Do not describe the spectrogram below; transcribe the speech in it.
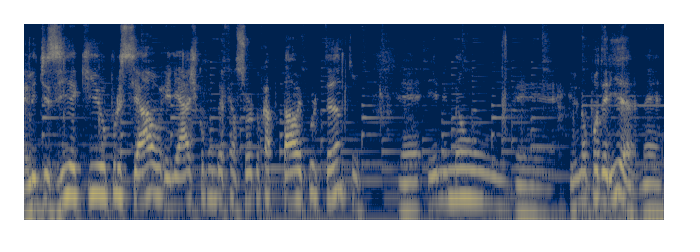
ele dizia que o policial ele age como um defensor do capital e, portanto, é, ele não é, ele não poderia, né,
